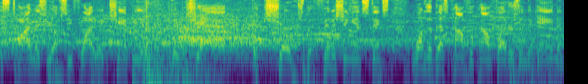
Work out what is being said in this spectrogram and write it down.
his time as UFC flyweight champion. The jab, the chokes, the finishing instincts. One of the best pound-for-pound -pound fighters in the game and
